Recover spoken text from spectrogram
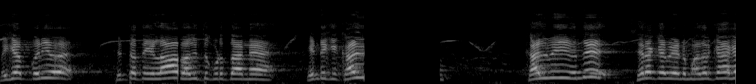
மிகப்பெரிய திட்டத்தை எல்லாம் வகுத்து கொடுத்தாங்க. இன்றைக்கு கல்வி கல்வி வந்து சிறக்க வேண்டும். அதற்காக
